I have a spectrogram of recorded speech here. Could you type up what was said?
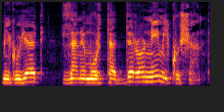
می‌گوید زن مرتده را نمی‌کشند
